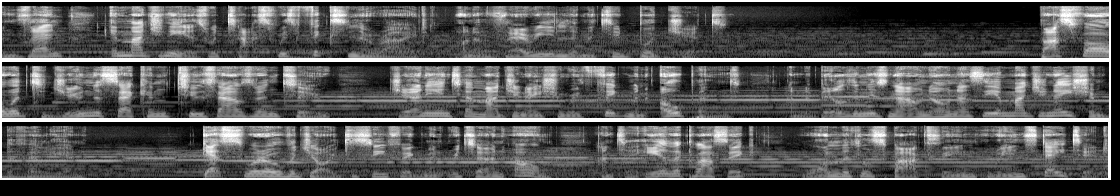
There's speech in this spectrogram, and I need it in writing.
and then Imagineers were tasked with fixing a ride on a very limited budget. Fast forward to June the 2nd, 2002, Journey into Imagination with Figment opened and the building is now known as the Imagination Pavilion. Guests were overjoyed to see Figment return home and to hear the classic One Little Spark theme reinstated.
